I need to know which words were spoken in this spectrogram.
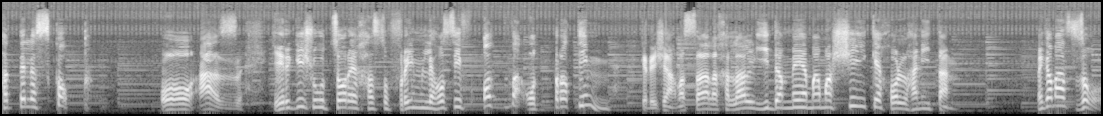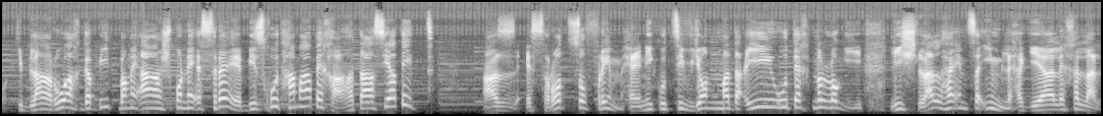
הטלסקופ. או אז הרגישו צורך הסופרים להוסיף עוד ועוד פרטים, כדי שהמסע לחלל יידמה ממשי ככל הניתן. מגמה זו קיבלה רוח גבית במאה ה-18 בזכות המהפכה התעשייתית. אז עשרות סופרים העניקו צביון מדעי וטכנולוגי לשלל האמצעים להגיע לחלל.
